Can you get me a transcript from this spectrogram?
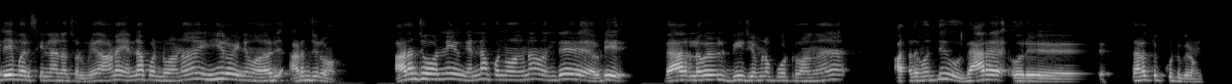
இதே மாதிரி சீன்லாம் என்ன சொல்ல முடியாது. ஆனா என்ன பண்ணுவான்னா ஹீரோயின் அரைஞ்சிருவான் அரைஞ்ச உடனே இவங்க என்ன பண்ணுவாங்கன்னா வந்து அப்படியே வேற லெவல் பிஜிஎம் எல்லாம் போட்டுருவாங்க. அது வந்து வேற ஒரு தரத்துக்கு கூட்டு போயிடும்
